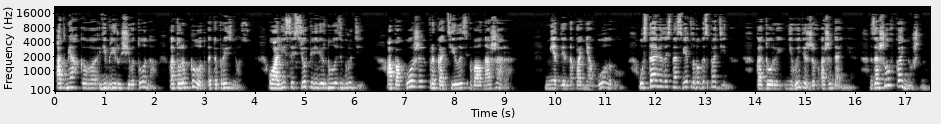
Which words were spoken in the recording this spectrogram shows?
От мягкого вибрирующего тона, которым Клод это произнес, у Алисы все перевернулось в груди, а по коже прокатилась волна жара. Медленно подняв голову, уставилась на светлого господина, который, не выдержав ожидания, зашел в конюшню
